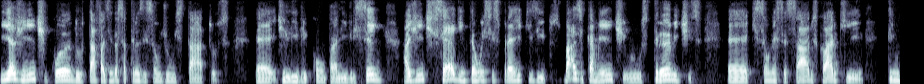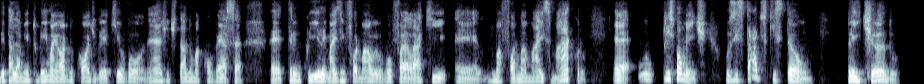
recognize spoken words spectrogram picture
E a gente, quando está fazendo essa transição de um status é, de livre com para livre sem, a gente segue então esses pré-requisitos. Basicamente, os trâmites é, que são necessários, claro que tem um detalhamento bem maior no código, e aqui eu vou, né, a gente está numa conversa é, tranquila e mais informal, eu vou falar aqui é, de uma forma mais macro, é, o, principalmente os estados que estão pleiteando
